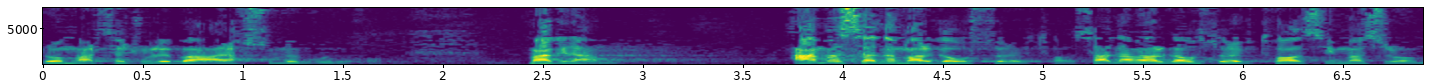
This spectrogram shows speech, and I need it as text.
რომ მართსაჯულება არ ახსრულებულიყო. მაგრამ ამას სანამ არ გაუსწორებ თვალს, სანამ არ გაუსწორებ თვალს იმას, რომ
